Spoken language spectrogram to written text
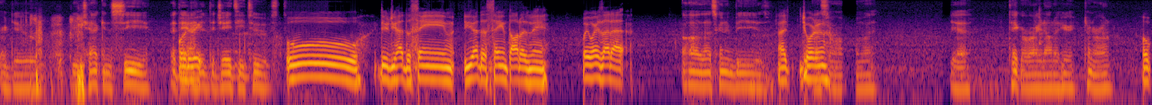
Or do you check and see that they do we- the JT2s? Ooh, dude, you had the same. You had the same thought as me. Wait, where's that at? Oh, that's gonna be Uh, Jordan. that's the wrong way. Yeah. Take a right out of here. Turn around. Oh,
